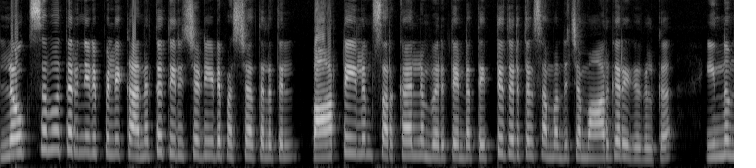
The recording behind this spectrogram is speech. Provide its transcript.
ലോക്സഭാ തെരഞ്ഞെടുപ്പിലെ കനത്ത തിരിച്ചടിയുടെ പശ്ചാത്തലത്തിൽ പാർട്ടിയിലും സർക്കാരിലും വരുത്തേണ്ട തെറ്റുതിരുത്തൽ സംബന്ധിച്ച മാർഗരേഖകൾക്ക് ഇന്നും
